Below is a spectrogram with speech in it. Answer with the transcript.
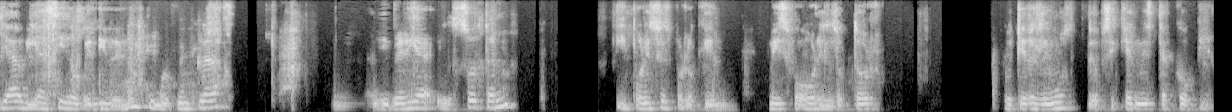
ya había sido vendido el último ejemplar en la librería El Sótano, y por eso es por lo que me hizo el doctor Gutiérrez Lemos de obsequiarme esta copia.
